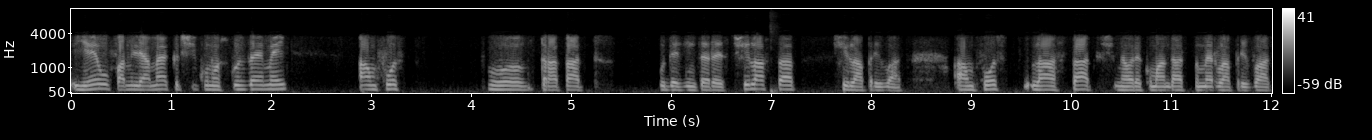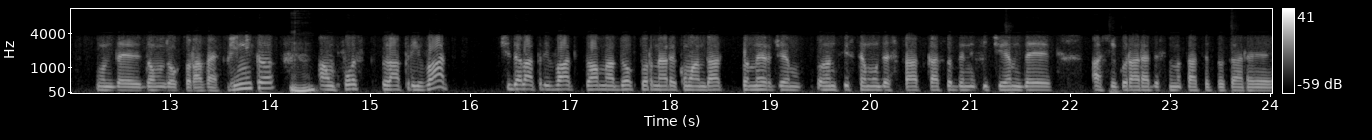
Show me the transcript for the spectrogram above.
eu, familia mea, cât și cunoscuți de-ai mei, am fost uh, tratat cu dezinteres și la stat și la privat. Am fost la stat și mi-au recomandat să merg la privat, unde domnul doctor avea clinică. Uh-huh. Am fost la privat și de la privat doamna doctor ne-a recomandat să mergem în sistemul de stat ca să beneficiem de asigurarea de sănătate pe care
